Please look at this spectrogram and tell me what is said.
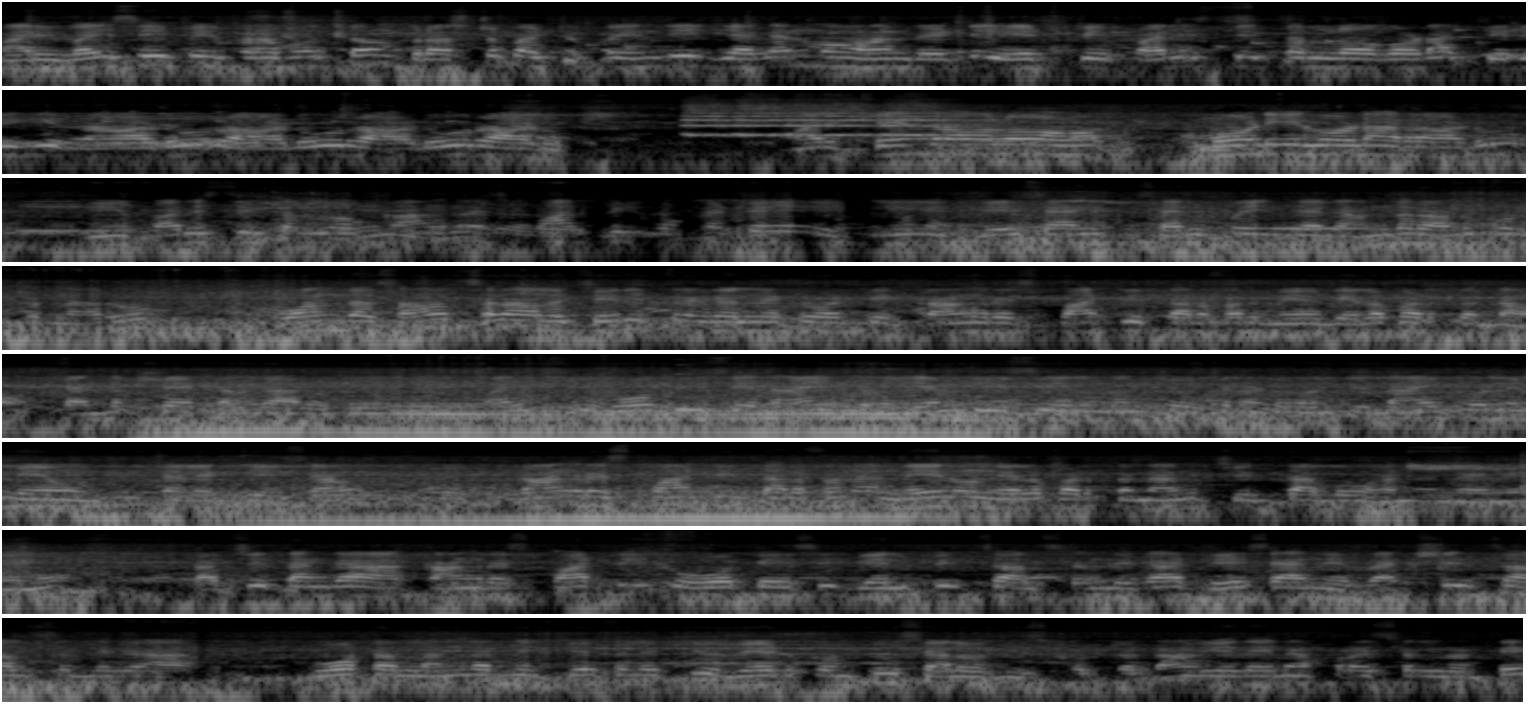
మరి వైసీపీ ప్రభుత్వం భ్రష్టు పట్టిపోయింది. జగన్మోహన్ రెడ్డి ఎట్టి పరిస్థితుల్లో కూడా తిరిగి రాడు రాడు రాడు రాడు. మరి కేంద్రంలో మోడీ కూడా రాడు. ఈ పరిస్థితుల్లో కాంగ్రెస్ పార్టీ ఒక్కటే ఈ దేశానికి సరిపోయిందని అందరూ అనుకుంటున్నారు. వంద సంవత్సరాల చరిత్ర కలిగినటువంటి కాంగ్రెస్ పార్టీ తరఫున మేము నిలబడుతున్నాం. చంద్రశేఖర్ గారు మంచి ఓబీసీ నాయకుడు ఎంబీసీల నుంచి వచ్చినటువంటి నాయకుడిని మేము సెలెక్ట్ చేశాం. కాంగ్రెస్ పార్టీ తరఫున నేను నిలబడుతున్నాను చింతామోహన్ నేను. ఖచ్చితంగా కాంగ్రెస్ పార్టీకి ఓటేసి గెలిపించాల్సిందిగా దేశాన్ని రక్షించాల్సిందిగా ఓటర్లందరినీ చేతులెత్తి వేడుకుంటూ సెలవు తీసుకుంటున్నాం. ఏదైనా ప్రశ్నలు ఉంటే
